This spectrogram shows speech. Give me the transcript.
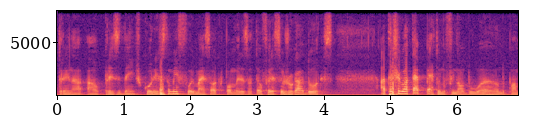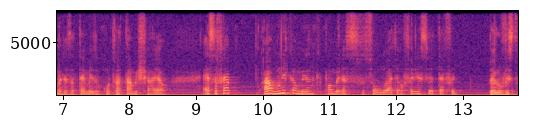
treinar ao presidente. O Corinthians também foi, mas só que o Palmeiras até ofereceu jogadores. Até chegou até perto no final do ano, o Palmeiras até mesmo contratar Michael. Essa foi a, a única mesmo que o Palmeiras sondou até oferecer. Até foi, pelo visto,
